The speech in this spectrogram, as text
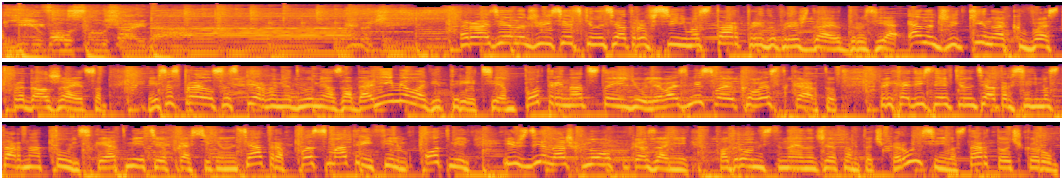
Его слушай на Energy. Ради Energy и сеть кинотеатров Cinema Star предупреждают, друзья. Energy Киноквест продолжается. Если справился с первыми двумя заданиями, лови третье. По 13 июля возьми свою квест-карту. Приходи с ней в кинотеатр Cinema Star на Тульской. Отметь ее в кассе кинотеатра, посмотри фильм «Отмель» и жди наших новых указаний. Подробности на energyfm.ru и cinemastar.ru,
